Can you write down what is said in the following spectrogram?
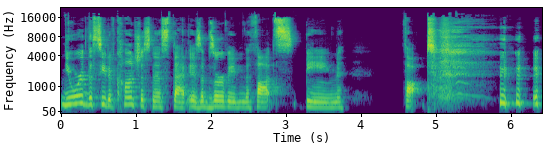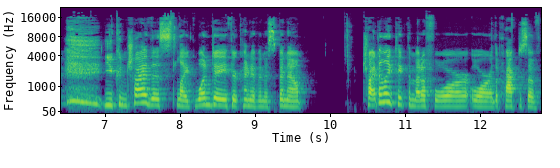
You're the seat of consciousness that is observing the thoughts being thought. you can try this like one day if you're kind of in a spin out try to like take the metaphor or the practice of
